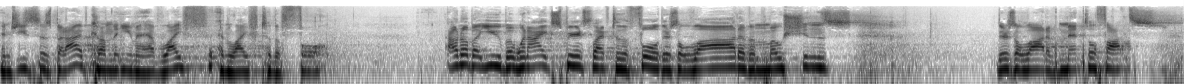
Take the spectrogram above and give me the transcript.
And Jesus says, But I've come that you may have life and life to the full. I don't know about you, but when I experience life to the full, there's a lot of emotions, there's a lot of mental thoughts,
